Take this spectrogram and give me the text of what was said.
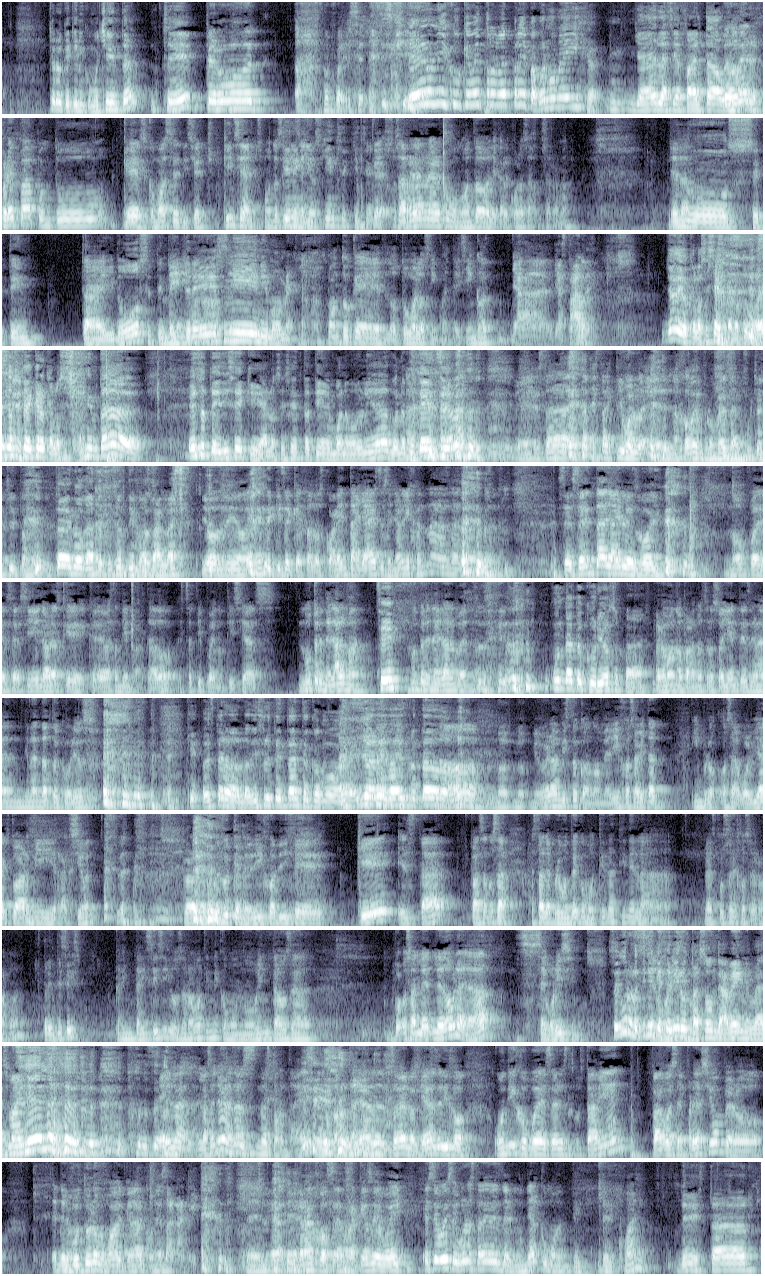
Creo que tienen como 80. Sí. pero. ah, no puede ser. Es que. Tiene un hijo que va a entrar a la prepa, bueno, una hija. Ya le hacía falta. Pero a un- ver, prepa, pon tú. ¿Qué es? Como hace 18, 15 años, pon hace Tiene 15 años. 15, 15 ¿Qué? años. O sea, real, real, como cuánto le calculas a José Ramón. Ya la- Unos 72, 73 Mínimo, ¿no? Sí. mínimo. mínimo. Pon tú que lo tuvo a los 55, ya, ya es tarde. Yo digo que a los 60 lo tuvo. ¿eh? Yo creo que a los 60. Eso te dice que a los 60 tienen buena movilidad, buena potencia. Eh, está, está, está activo el- el- la joven promesa, el muchachito. Todavía no gasta sus últimas balas. Dios mío, hay gente que dice que hasta los 40 ya este señor dijo, no, no, no, no. 60 y ahí les voy. No puede ser, sí, la verdad es que quedé bastante impactado. Este tipo de noticias nutren el alma, Sí, nutren el alma, entonces... un dato curioso para Pero bueno, para nuestros oyentes, gran, gran dato curioso. que espero lo disfruten tanto como yo lo he disfrutado. No, no, no, me hubieran visto cuando me dijo, o sea, ahorita, impro- o sea, volví a actuar mi reacción. Pero en el momento que me dijo, dije, ¿qué está pasando? O sea, hasta le pregunté como, ¿qué edad tiene la, la esposa de José Ramón? 36. 36 y José Ramón tiene como 90, o sea, o sea, le, le dobla la edad, segurísimo. Seguro le tiene que servir un tazón de avena en las mañanas. o sea, Sí, la, la señora no es, no es tonta, ¿eh? No es tonta, ya sabe lo que hace. Dijo, un hijo puede ser, está bien, pago ese precio, pero en el futuro me voy a quedar con esa nanita. Del, del gran José Ra, que ese güey, ese güey seguro está desde el mundial como de, del cual. Debe estar.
